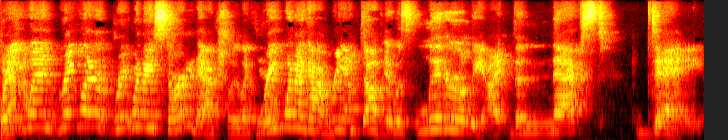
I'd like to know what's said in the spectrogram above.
Right Yeah. when right when right when I started actually, like right when I got ramped up, it was literally I the next day.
